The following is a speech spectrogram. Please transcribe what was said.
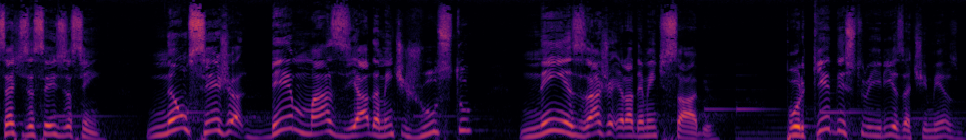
Sete diz assim: Não seja demasiadamente justo, nem exageradamente sábio por que destruirias a ti mesmo?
